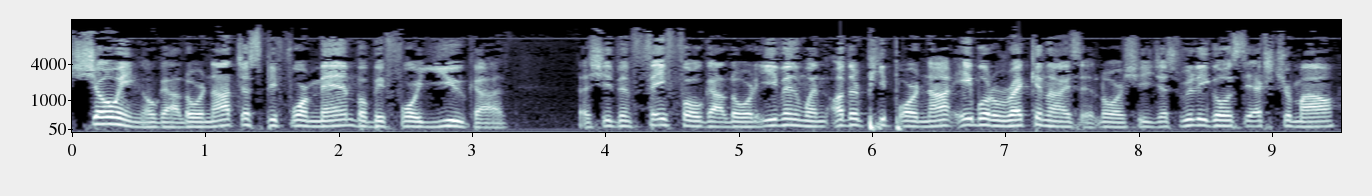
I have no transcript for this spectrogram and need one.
showing, oh God, Lord, not just before men, but before you, God that she's been faithful, God, Lord, even when other people are not able to recognize it, Lord. She just really goes the extra mile.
